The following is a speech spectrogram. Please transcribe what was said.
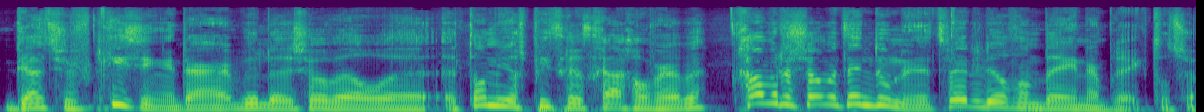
Duitse verkiezingen. Daar willen zowel eh Tammy als Pieter het graag over hebben. Gaan we dus zo meteen doen in het tweede deel van BNR Break. Tot zo.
